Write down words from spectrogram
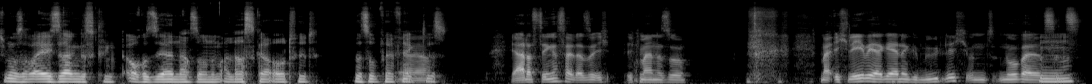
Ich muss auch ehrlich sagen, das klingt auch sehr nach so einem Alaska-Outfit, das so perfekt ja, ja. ist. Ja, das Ding ist halt, also ich, ich meine so, ich lebe ja gerne gemütlich und nur weil es mhm. jetzt,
